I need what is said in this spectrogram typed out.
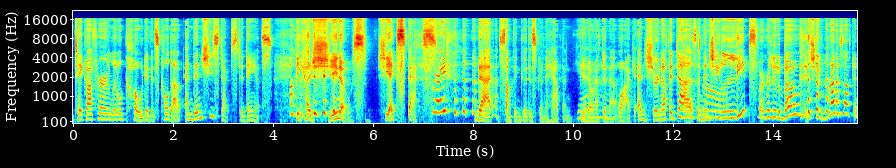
take off her little coat if it's cold out. And then she starts to dance because she knows. She expects right? that something good is going to happen, you know, after that walk. And sure enough, it does. And then she leaps for her little bone and she runs off to,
